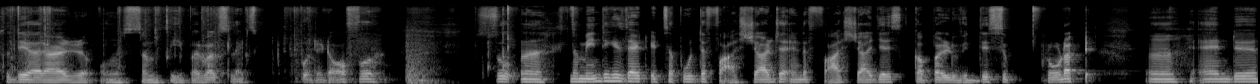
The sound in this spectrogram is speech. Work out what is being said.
So there are uh, some paperworks. Let's put it off so uh, the main thing is that it supports the fast charger and the fast charger is coupled with this product. Uh, and uh,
